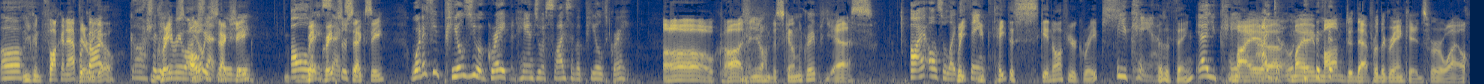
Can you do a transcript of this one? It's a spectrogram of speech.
Oh. you can fuck an There apricot. we go. Gosh, I need Grapes to rewatch always that sexy. movie. Always Gra- grapes are sexy. What if he peels you a grape and hands you a slice of a peeled grape? Oh God! Then you don't have the skin on the grape. Yes. I also like Wait, to think you take the skin off your grapes? you, can. That's a thing. Yeah, you can. My I uh, don't. my mom did that for the grandkids for a while.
